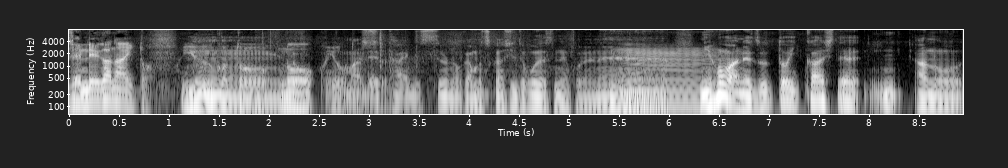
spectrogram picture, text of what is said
前例がないということのようです。で対立するのか難しいところですね、これね。日本はね、ずっと一貫して、あの、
